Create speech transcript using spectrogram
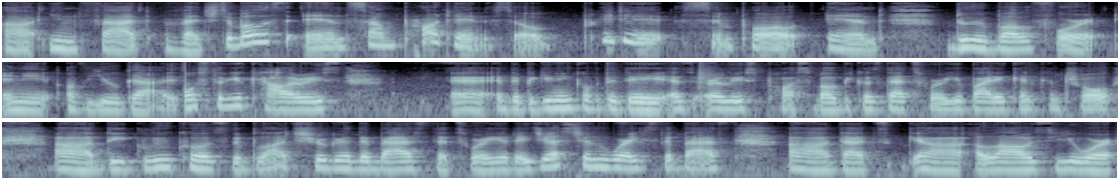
uh, in fat vegetables, and some protein. So, pretty simple and doable for any of you guys. Most of your calories uh, at the beginning of the day as early as possible because that's where your body can control uh, the glucose, the blood sugar the best. That's where your digestion works the best. Uh, that uh, allows your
